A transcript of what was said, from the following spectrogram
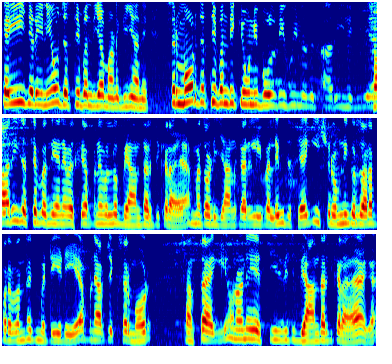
ਕਈ ਜਿਹੜੇ ਨੇ ਉਹ ਜਥੇਬੰਦੀਆਂ ਬਣ ਗਈਆਂ ਨੇ। ਸਿਰਮੌਰ ਜਥੇਬੰਦੀ ਕਿਉਂ ਨਹੀਂ ਬੋਲਦੀ ਹੋਈ ਨਜ਼ਰ ਆ ਰਹੀ ਹੈਗੀ ਹੈ? ਸਾਰੀ ਜਥੇਬੰਦੀਆਂ ਨੇ ਵੈਸੇ ਆਪਣੇ ਵੱਲੋਂ ਬਿਆਨ ਦਰਜ ਕਰਾਇਆ। ਮੈਂ ਤੁਹਾਡੀ ਜਾਣਕਾਰੀ ਲਈ ਪਹਿਲੇ ਵੀ ਦੱਸਿਆ ਕਿ ਸ਼੍ਰੋਮਣੀ ਗੁਰਦੁਆਰਾ ਪ੍ਰਬੰਧਕ ਕਮੇਟੀ ਜਿਹੜੀ ਹੈ ਆਪਣੇ ਆਪ 'ਚ ਇੱਕ ਸਰਮੋੜ ਸੰਸਥਾ ਹੈਗੀ ਹੈ। ਉਹਨਾਂ ਨੇ ਇਸ ਚੀਜ਼ ਵਿੱਚ ਬਿਆਨ ਦਰਜ ਕਰਾਇਆ ਹੈਗਾ।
